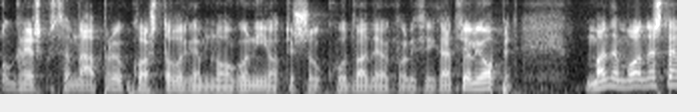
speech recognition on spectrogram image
u grešku sam napravio, koštalo ga je mnogo, nije otišao u Q2 deo kvalifikacije, ali opet, mada, znaš šta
